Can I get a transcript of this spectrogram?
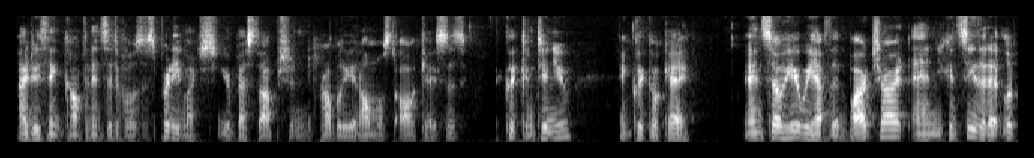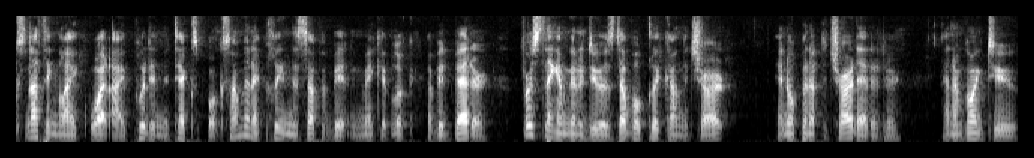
I do think confidence intervals is pretty much your best option, probably in almost all cases. Click continue and click OK. And so here we have the bar chart and you can see that it looks nothing like what I put in the textbook. So I'm going to clean this up a bit and make it look a bit better. First thing I'm going to do is double click on the chart and open up the chart editor and I'm going to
